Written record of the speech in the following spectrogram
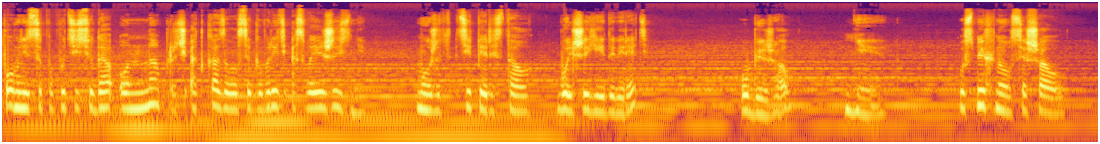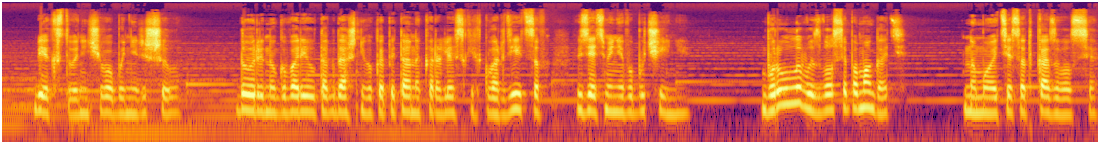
Помнится, по пути сюда он напрочь отказывался говорить о своей жизни. Может, теперь стал больше ей доверять? Убежал? Нет. Усмехнулся Шаул. Бегство ничего бы не решило. Дорин уговорил тогдашнего капитана королевских гвардейцев взять меня в обучение. Брула вызвался помогать. Но мой отец отказывался.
